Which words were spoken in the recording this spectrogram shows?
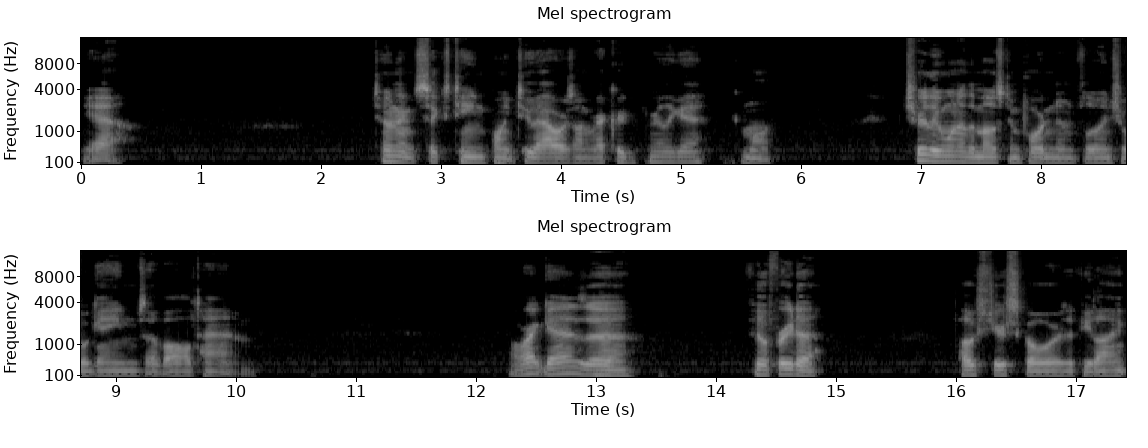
Yeah. 216.2 hours on record, really, guy? Come on. Truly one of the most important influential games of all time. Alright, guys, uh, feel free to post your scores if you like.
